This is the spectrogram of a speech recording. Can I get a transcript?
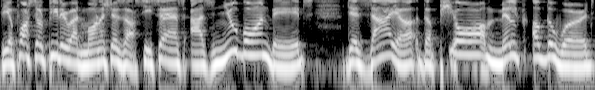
the apostle Peter admonishes us. He says, as newborn babes, desire the pure milk of the word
